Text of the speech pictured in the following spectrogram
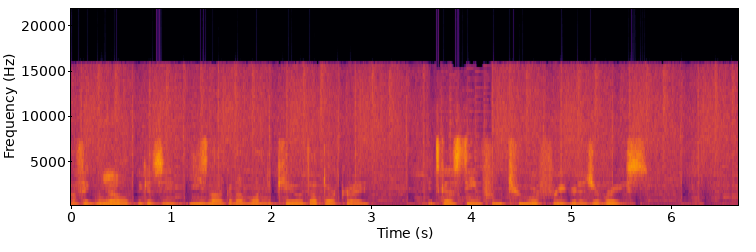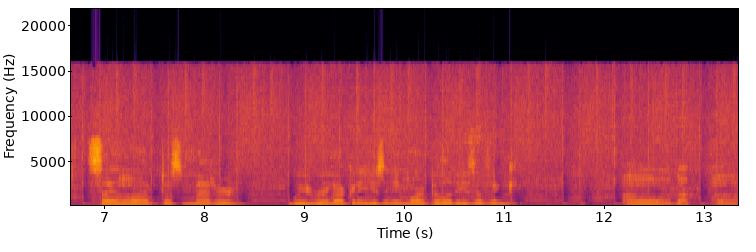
I think we Yeah. will because he, he's not gonna want to KO that Darkrai. It's gonna steam through two or three Greninja breaks. Silent Oh. Lab doesn't matter. We, we're not gonna use any more abilities, I think. Uh, Dark, uh,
